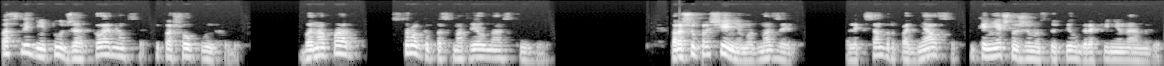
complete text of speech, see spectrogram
Последний тут же откланялся и пошел к выходу. Бонапарт строго посмотрел на Остужева. «Прошу прощения, мадемуазель». Александр поднялся и, конечно же, наступил графине на ногу.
